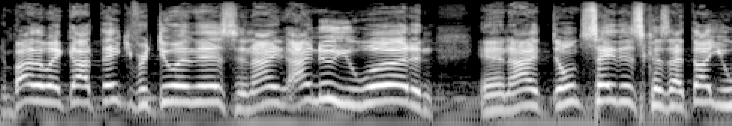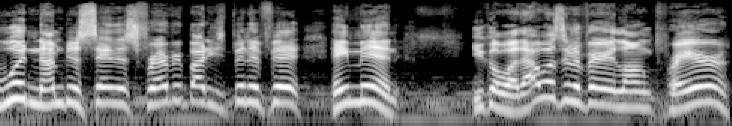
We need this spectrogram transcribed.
and by the way, God, thank you for doing this. And I, I knew you would. And, and I don't say this because I thought you wouldn't. I'm just saying this for everybody's benefit. Amen. You go, Well, that wasn't a very long prayer.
